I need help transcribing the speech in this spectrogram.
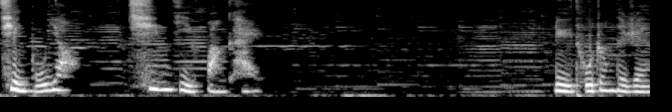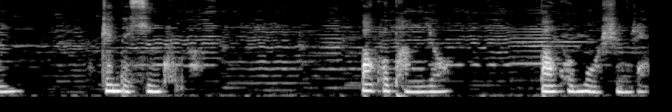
请不要轻易放开。旅途中的人真的辛苦了，包括朋友，包括陌生人。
